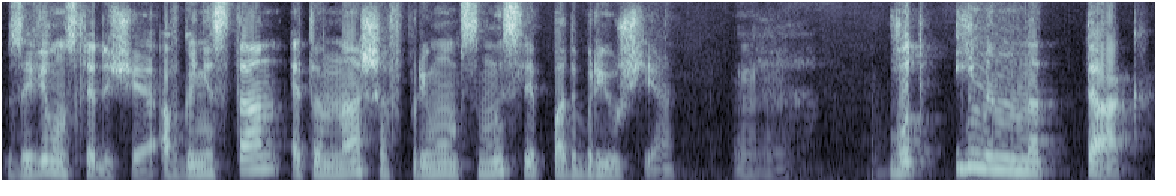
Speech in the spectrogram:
заявил он следующее. Афганистан – это наше в прямом смысле подбрюшье. Угу. Вот именно так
